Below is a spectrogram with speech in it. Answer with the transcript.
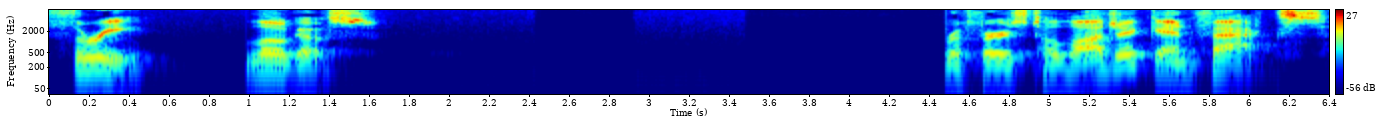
3. Logos refers to logic and facts.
